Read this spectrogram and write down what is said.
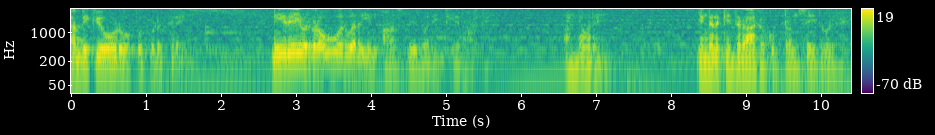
நம்பிக்கையோடு ஒப்புக் கொடுக்கிறேன் நீரே இவர்கள் ஒவ்வொருவரையும் ஆசீர்வதிப்பீராக. ஆண்டவரே எங்களுக்கு எதிராக குற்றம் செய்தவர்கள்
